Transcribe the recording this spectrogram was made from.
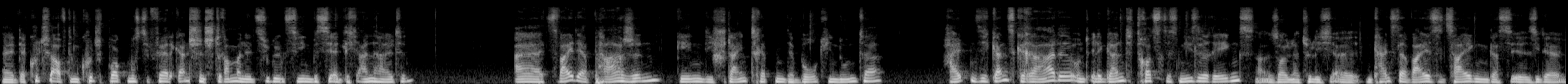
Äh, der Kutscher auf dem Kutschbock muss die Pferde ganz schön stramm an den Zügeln ziehen, bis sie endlich anhalten. Zwei der Pagen gehen die Steintreppen der Burg hinunter, halten sich ganz gerade und elegant trotz des Nieselregens, also soll natürlich in keinster Weise zeigen, dass sie, sie der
